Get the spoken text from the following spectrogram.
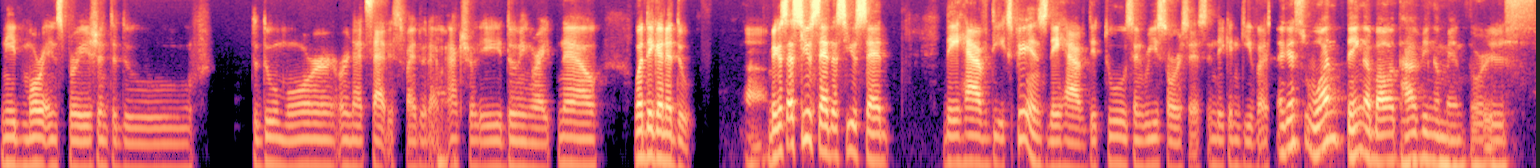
need more inspiration to do to do more or not satisfied with what I'm actually doing right now. What they gonna do? Uh, because as you said, as you said, they have the experience, they have the tools and resources, and they can give us. I guess one thing about having a mentor is,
